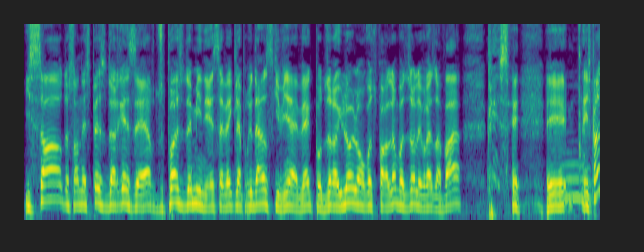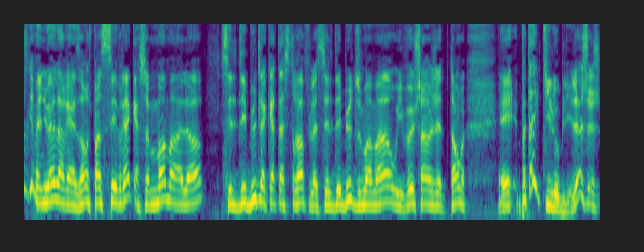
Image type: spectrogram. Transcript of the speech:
il sort de son espèce de réserve, du poste de ministre, avec la prudence qui vient avec, pour dire, là, là, on va se parler, on va dire les vraies affaires. Puis et, et je pense qu'Emmanuel a raison. Je pense que c'est vrai qu'à ce moment-là, c'est le début de la catastrophe. C'est le début du moment où il veut changer de tombe. Et peut-être qu'il l'oublie. Là, je, je-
